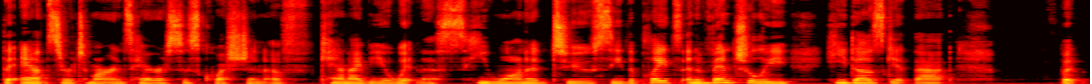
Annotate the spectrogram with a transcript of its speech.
the answer to Martins Harris's question of can I be a witness? He wanted to see the plates and eventually he does get that. But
